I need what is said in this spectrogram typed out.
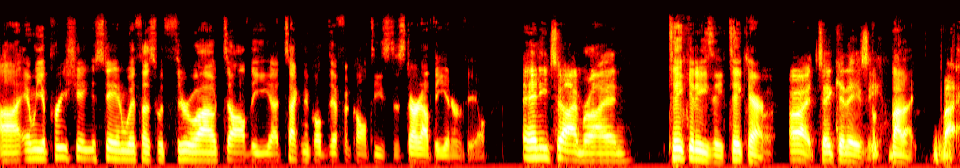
Uh, and we appreciate you staying with us with throughout all the uh, technical difficulties to start out the interview. Anytime, Ryan. Take it easy. Take care. All right. Take it easy. Bye bye. Bye.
